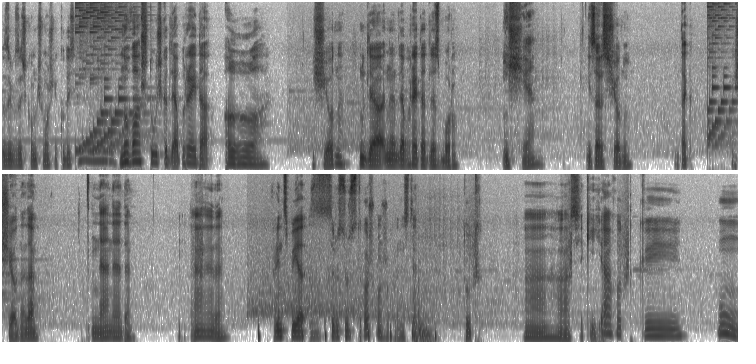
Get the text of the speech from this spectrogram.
з рюкзачком чомошник кудись. Нова штучка для апгрейда. І ще одна. Ну, для, не для апгрейда, а для збору. І ще. І зараз ще одну. Так? І ще одна, да. Да-да-да. Да-да-да. В принципі, я з ресурсу також можу принести. Тут. Ага, всякі ягодки. У.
